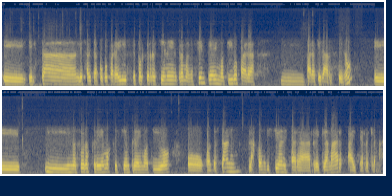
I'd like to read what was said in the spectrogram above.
eh, está, le falta poco para irse, porque recién entra, bueno, siempre hay motivos para, mm, para quedarse, ¿no? Eh, y nosotros creemos que siempre hay motivo, o cuando están las condiciones para reclamar, hay que reclamar.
